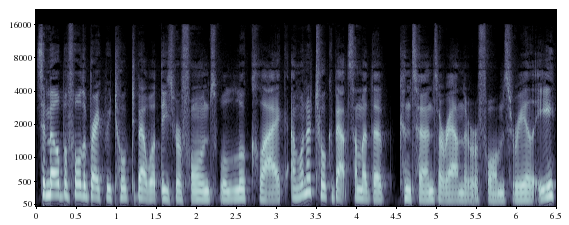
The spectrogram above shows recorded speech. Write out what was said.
So, Mel, before the break, we talked about what these reforms will look like. I want to talk about some of the concerns around the reforms, really.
